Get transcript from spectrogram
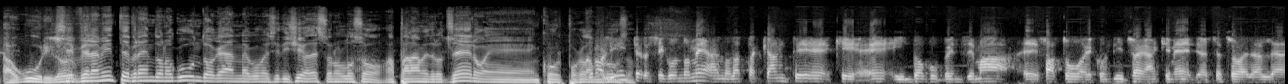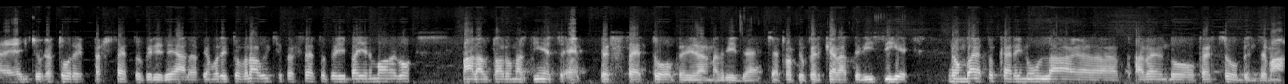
Auguri loro. Se veramente prendono Gundogan, come si diceva, adesso non lo so, a parametro zero è un colpo Però clamoroso. l'Inter secondo me hanno l'attaccante che è il dopo Benzema è fatto è condi- cioè anche meglio, nel senso è, il- è il giocatore perfetto per il Real. Abbiamo detto Vlaovic è perfetto per il Bayern Monaco, ma Lautaro Martinez è perfetto per il Real Madrid, eh. cioè proprio per caratteristiche non vai a toccare nulla eh, avendo perso Benzema.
